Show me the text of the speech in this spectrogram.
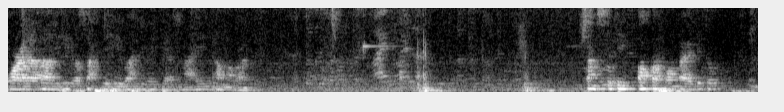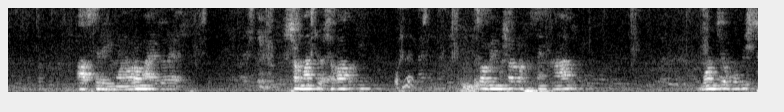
وعلى آله وصحبه وأهل بيته أجمعين أما بعد সাংস্কৃতিক অক্ষর ফ্রন্ট আয়োজিত আজকের এই মনোরম আয়োজনের সম্মানিত সভাপতি কবি মুশাররফ হোসেন খান মঞ্চে উপবিষ্ট,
